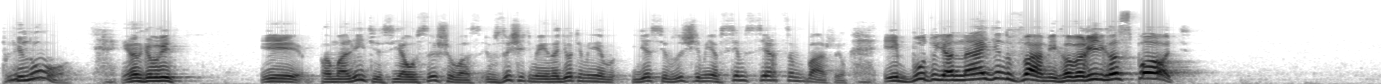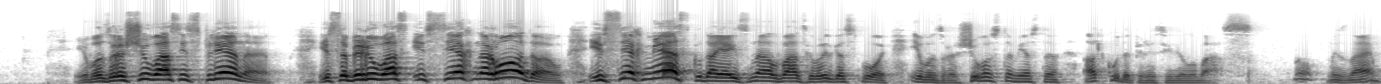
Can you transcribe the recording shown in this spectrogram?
Плену. И он говорит, и помолитесь, я услышу вас, и взыщите меня, и найдете меня, если взыщите меня всем сердцем вашим. И буду я найден вами, говорит Господь. И возвращу вас из плена, и соберу вас из всех народов, из всех мест, куда я изгнал вас, говорит Господь, и возвращу вас в то место, откуда переселил вас. Ну, мы знаем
